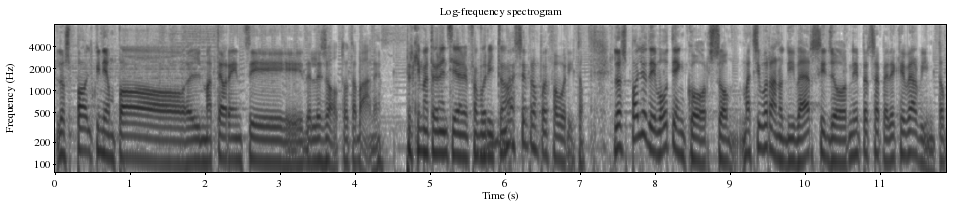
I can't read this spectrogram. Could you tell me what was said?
Lo spoil quindi è un po' il Matteo Renzi dell'esoto Tabane. Perché Matteo Renzi era il favorito? È sempre un po' il favorito. Lo spoglio dei voti è in corso, ma ci vorranno diversi giorni per sapere che ha vinto.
